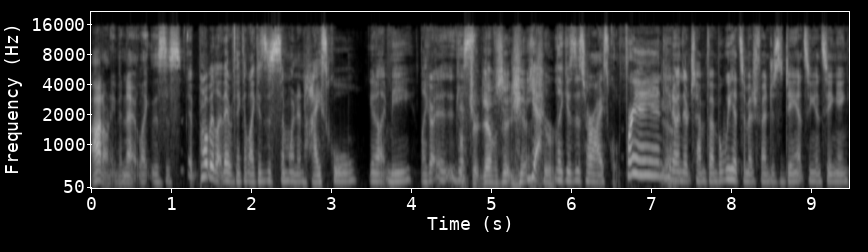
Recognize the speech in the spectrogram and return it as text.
I don't even know. Like, this is probably like they were thinking like, is this someone in high school? You know, like me? Like, uh, this, sure that was it. Yeah, yeah, sure. like is this her high school friend? You know, and they're just having fun. But we had so much fun just dancing and singing.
